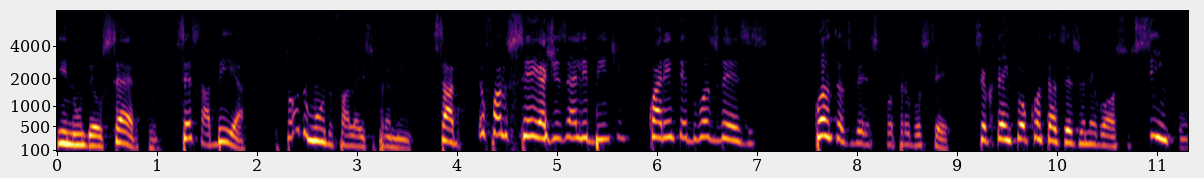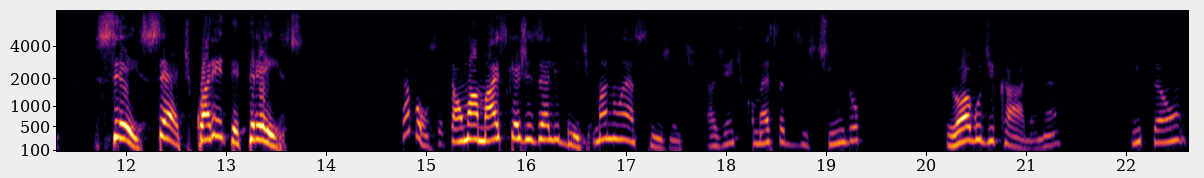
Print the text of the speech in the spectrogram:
e não deu certo? Você sabia? Todo mundo fala isso para mim, sabe? Eu falo, sei, a Gisele Bündchen 42 vezes. Quantas vezes foi para você? Você tentou quantas vezes o negócio? Cinco? Seis? Sete? Quarenta e três? Tá bom, você está uma a mais que a Gisele Bündchen. Mas não é assim, gente. A gente começa desistindo logo de cara, né? Então,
